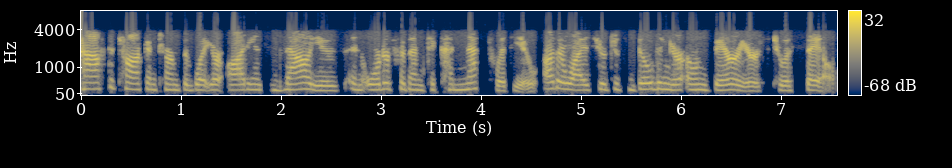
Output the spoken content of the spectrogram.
have to talk in terms of what your audience values in order for them to connect with you. Otherwise, you're just building your own barriers to a sale.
